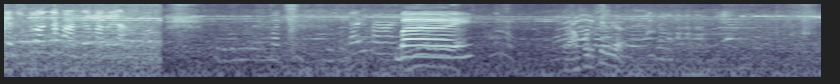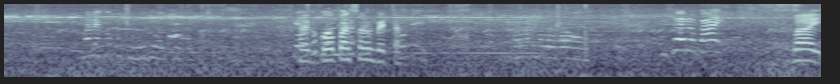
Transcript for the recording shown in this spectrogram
ಎಷ್ಟು ಅಂತ ಮಾಡ್ದೆ ಬಾಯ್ ರಾಂಪುರಕ್ಕೆ ಇಲ್ಲ ಗೋಪಾಲ ಸ್ವಾಮಿ ಬೆಟ್ಟ ಬಾಯ್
